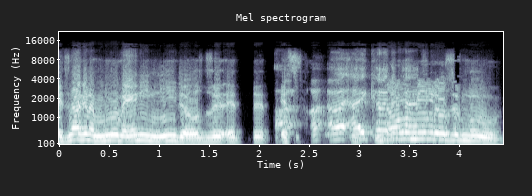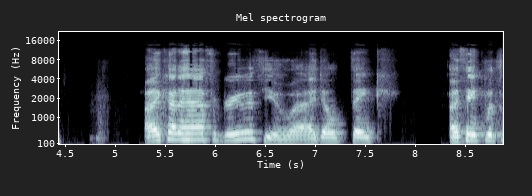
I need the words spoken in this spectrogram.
it's not gonna move any needles. It, it, it- it's I, I, I kind no of needles have moved. I kind of half agree with you. I don't think. I think with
